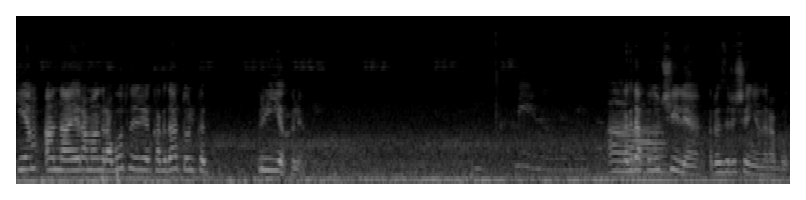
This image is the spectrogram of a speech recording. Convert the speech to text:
Кем она и Роман работали, когда только приехали? Когда А, получили разрешение на работу?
